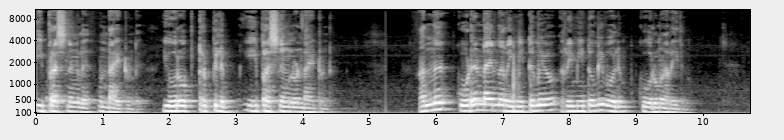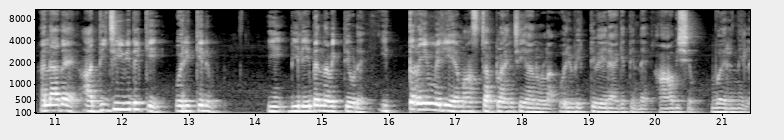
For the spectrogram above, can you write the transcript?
ഈ പ്രശ്നങ്ങൾ ഉണ്ടായിട്ടുണ്ട്. യൂറോപ്പ് ട്രിപ്പിലും ഈ പ്രശ്നങ്ങൾ ഉണ്ടായിട്ടുണ്ട്. അന്ന് കൂടെ ഉണ്ടായിരുന്ന റിമി ടോമി റിമി ടോമി പോലും കൂറുമാറിയിരുന്നു. അല്ലാതെ അതിജീവിതയ്ക്ക് ഒരിക്കലും ഈ ദിലീപ് എന്ന വ്യക്തിയോട് ഇത്രയും വലിയ മാസ്റ്റർ പ്ലാൻ ചെയ്യാനുള്ള ഒരു വ്യക്തി വൈരാഗ്യത്തിന്റെ ആവശ്യം വരുന്നില്ല.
